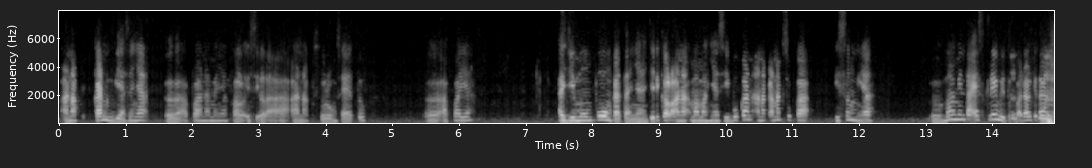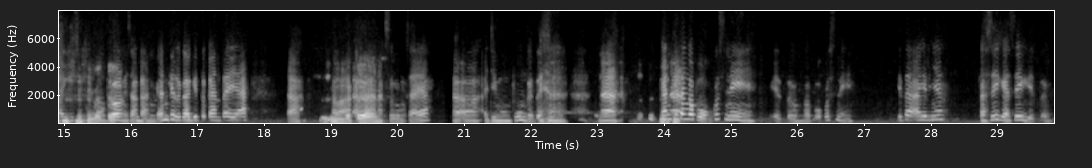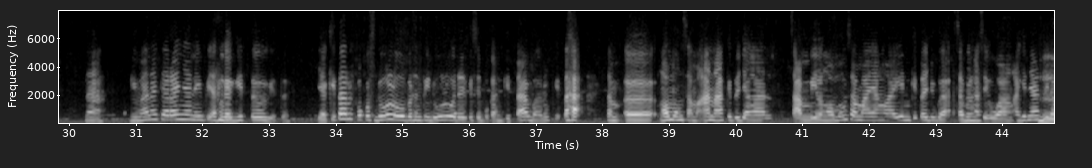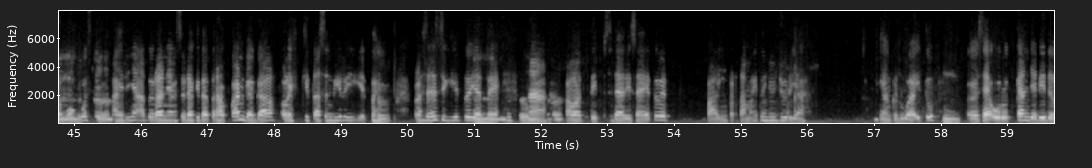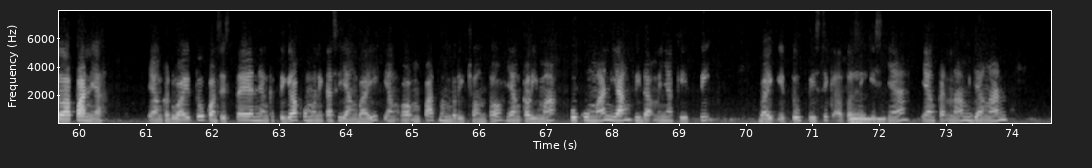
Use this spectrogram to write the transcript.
anak kan biasanya, eee, apa namanya, kalau istilah anak sulung saya tuh, eee, apa ya aji mumpung katanya. Jadi kalau anak mamahnya sibuk kan anak-anak suka iseng ya, eee, "Ma minta es krim," gitu, Mmm, padahal kita kan lagi sibuk ngobrol misalkan kan, suka gitu kan Teh ya. Nah, kalau Mhm, kata betul. anak sulung saya heeh, aji mumpung katanya. Nah, kan Mhm. kita nggak fokus nih, gitu, nggak fokus nih. Kita akhirnya kasih kasih gitu. Nah, gimana caranya nih biar nggak gitu, gitu. Ya kita harus fokus dulu, berhenti dulu dari kesibukan kita, baru kita sem eee, ngomong sama anak gitu, jangan sambil ngomong sama yang lain, kita juga sambil ngasih uang, akhirnya tidak Mmm, fokus, betul. akhirnya aturan yang sudah kita terapkan gagal oleh kita sendiri gitu. Saya sih gitu ya mmm, Teh. betul Nah, betul. kalau tips dari saya itu paling pertama itu jujur ya. Yang kedua itu, Mmm. eee, saya urutkan jadi 8 ya. Yang kedua itu konsisten, yang ketiga komunikasi yang baik, yang keempat memberi contoh, yang kelima hukuman yang tidak menyakiti, baik itu fisik atau Mmm. psikisnya, yang keenam jangan,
